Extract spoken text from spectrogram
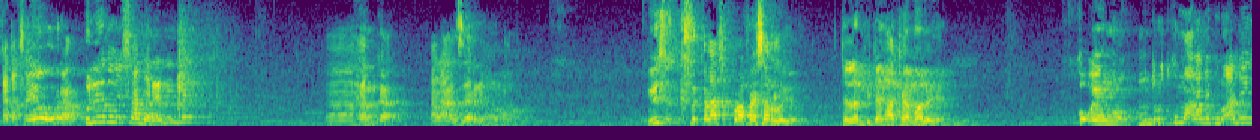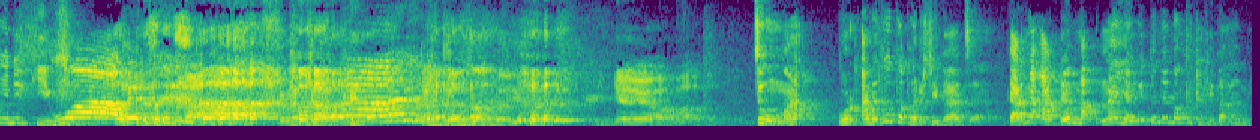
Kata saya ora, beliau tuh standarnya nih uh, Hamka Al Azhar yang. Kuwi se- sekelas profesor loh ya dalam bidang agama loh ya. Kok yang menurutku maknanya Quran yang ini iki. Wah, wes. Ya ya paham. Cuma Quran itu tetap harus dibaca karena ada makna yang itu memang mudah dipahami.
